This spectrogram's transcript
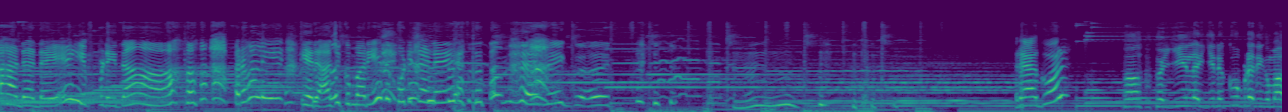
அடடே இப்படிதான். பரவாயில்லையே. ஏ ராஜகுமாரியே இதை போட்டுட்டாளே. வெரி குட் ராகுல்? ஆ, இல்ல என்ன கூப்பிடாதீங்கம்மா.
